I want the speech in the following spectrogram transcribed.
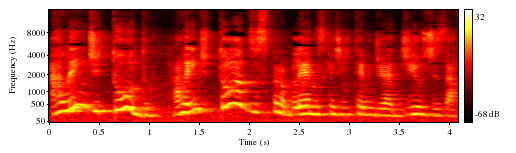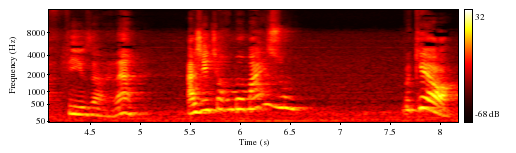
além de tudo, além de todos os problemas que a gente tem no dia a dia, os desafios, né, a gente arrumou mais um. Porque, ó,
